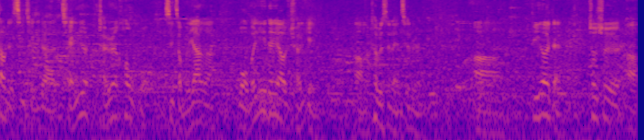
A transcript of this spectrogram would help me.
到底事情的前任前任后果是怎么样啊？我们一定要传给呃，特别是年轻人。啊，第二点就是呃，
